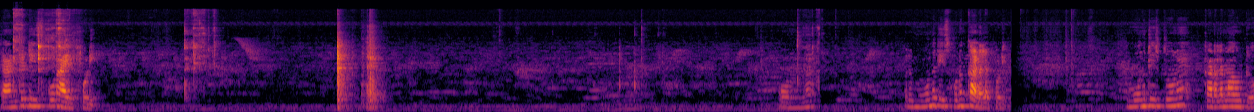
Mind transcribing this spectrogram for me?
രണ്ട് ടീസ്പൂൺ അരിപ്പൊടി. ഒന്ന് ഒരു മൂന്ന് ടീസ്പൂൺ കടലപ്പൊടി. മൂന്ന് ടീസ്പൂണ് കടലമാവ് ഇട്ടു.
